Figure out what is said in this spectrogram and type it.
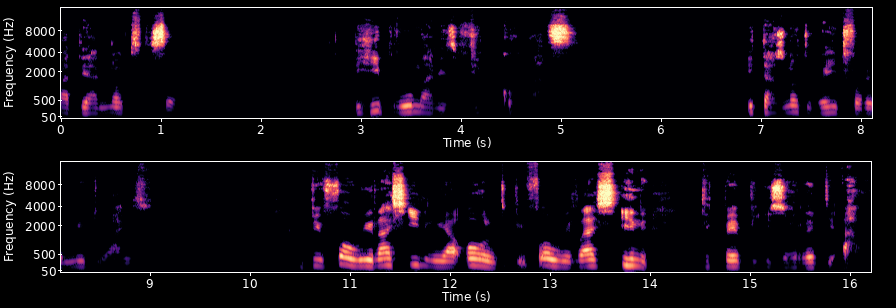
But they are not the same. The Hebrew woman is vigorous. It does not wait for a midwife. Before we rush in, we are old. Before we rush in, the baby is already out.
